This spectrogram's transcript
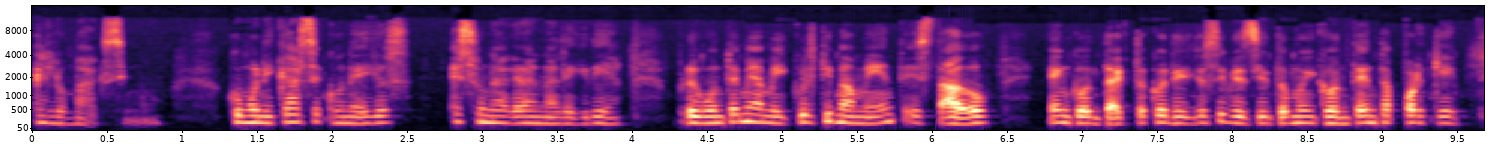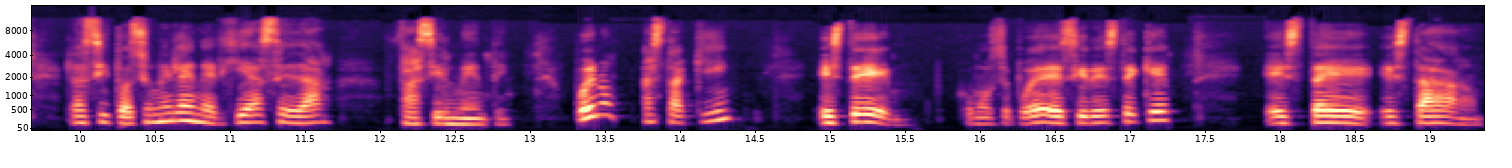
es lo máximo. Comunicarse con ellos es una gran alegría. Pregúnteme a mí que últimamente he estado en contacto con ellos y me siento muy contenta porque la situación y la energía se da fácilmente. Bueno, hasta aquí, este, como se puede decir, este que, este, esta,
